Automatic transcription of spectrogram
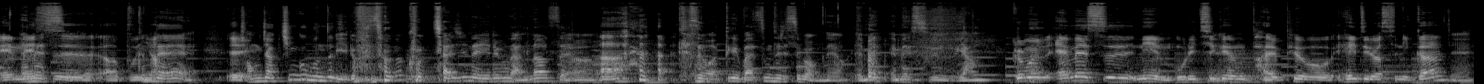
MS 어, 분요. 근데 예. 정작 친구분들 이름을 써놓고 자신의 이름은 안 나왔어요. 아 그래서 어떻게 말씀드릴 수가 없네요. M, MS 양. 그러면 MS님 우리 지금 발표해 드렸으니까 예.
